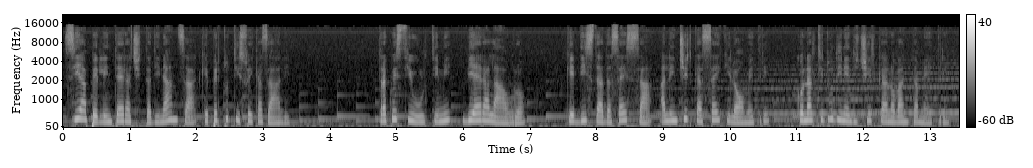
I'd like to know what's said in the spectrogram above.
sia per l'intera cittadinanza che per tutti i suoi casali. Tra questi ultimi vi era Lauro, che dista da Sessa all'incirca 6 chilometri con altitudine di circa 90 metri.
